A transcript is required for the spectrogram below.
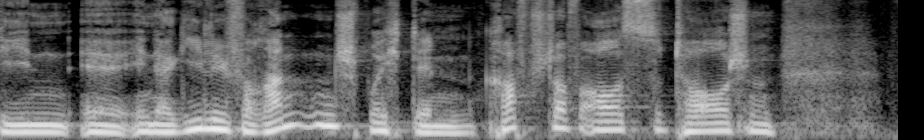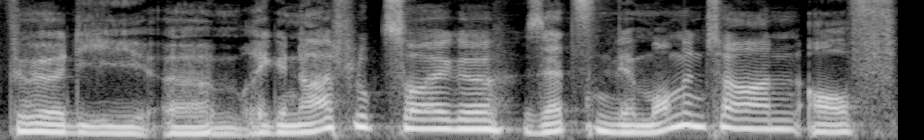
den äh, Energielieferanten, sprich den Kraftstoff auszutauschen. Für die ähm, Regionalflugzeuge setzen wir momentan auf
